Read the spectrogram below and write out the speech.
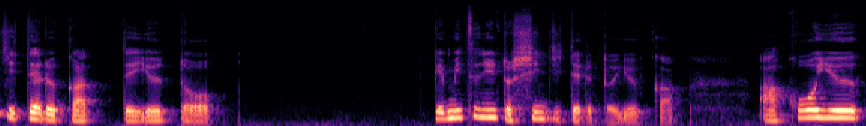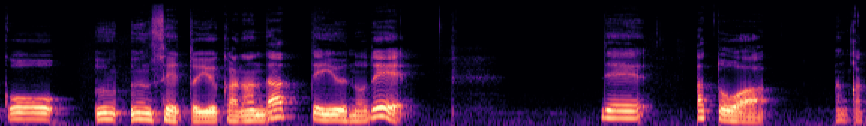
じてるかっていうと厳密に言うと信じてるというかあこういうこう運運勢というかなんだっていうのでであとはなんか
